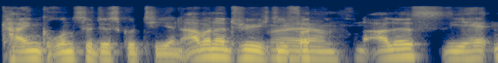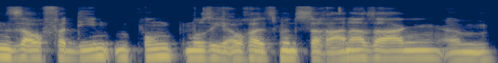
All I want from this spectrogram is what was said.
kein Grund zu diskutieren. Aber natürlich, die naja. versuchen alles. Sie hätten es auch verdient, einen Punkt, muss ich auch als Münsteraner sagen. Ähm,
